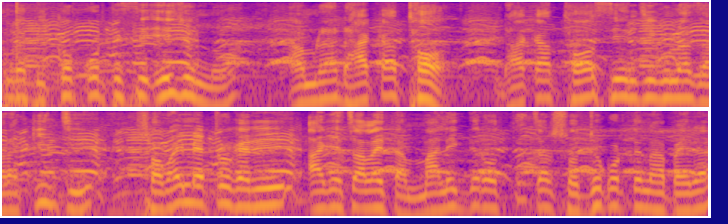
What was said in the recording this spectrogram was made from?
আমরা বিক্ষোভ করতেছি এই জন্য আমরা ঢাকা থ ঢাকা থ সিএনজিগুলো যারা কিনছি, সবাই মেট্রো গাড়ি আগে চালাইতাম। মালিকদের অত্যাচার সহ্য করতে না পাইরা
